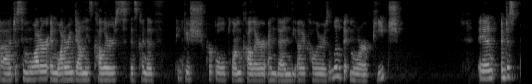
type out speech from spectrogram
uh, just some water and watering down these colors, this kind of pinkish purple plum color, and then the other color is a little bit more peach. And I'm just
